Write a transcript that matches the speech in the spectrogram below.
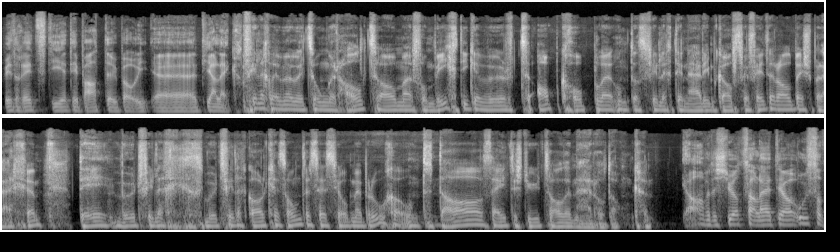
wie jetzt die Debatte über äh, Dialekt. Vielleicht, wenn man das Unterhaltsame vom Wichtigen würde abkoppeln und das vielleicht dann auch im Café Federal besprechen, dann würde vielleicht, würde vielleicht gar keine Sondersession mehr brauchen. Und da sagt der Steuerzahler auch Danke. Ja, aber der Steuerzahler hat ja außer,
